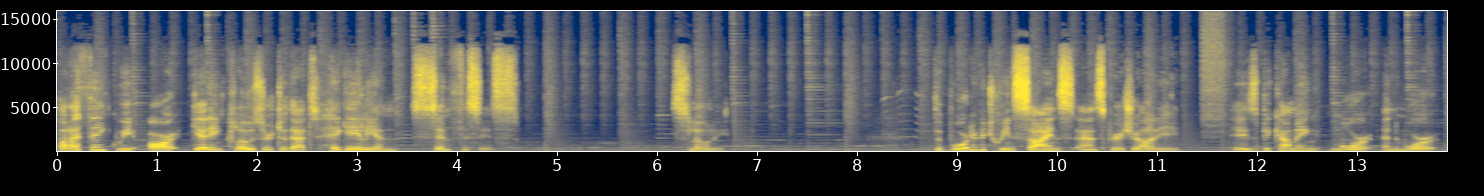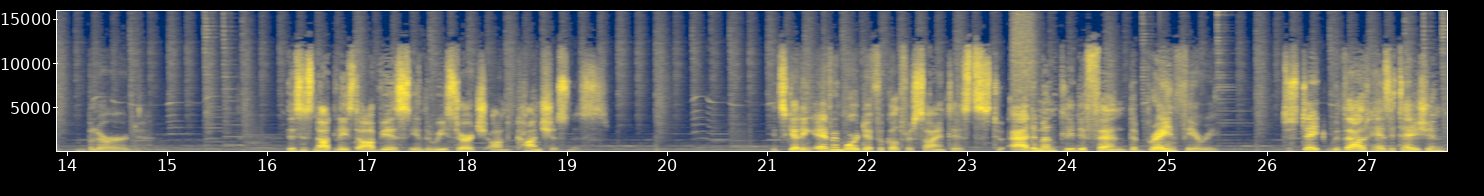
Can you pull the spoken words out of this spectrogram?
But I think we are getting closer to that Hegelian synthesis. Slowly the border between science and spirituality is becoming more and more blurred. This is not least obvious in the research on consciousness. It's getting ever more difficult for scientists to adamantly defend the brain theory, to state without hesitation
